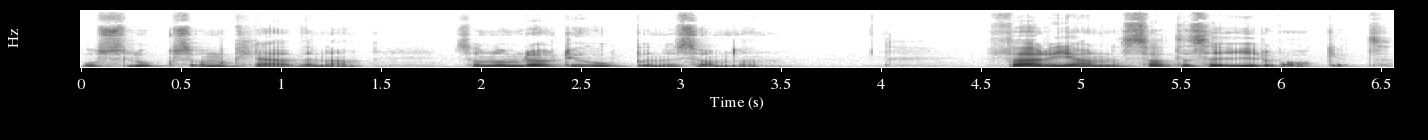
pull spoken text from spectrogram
och slogs om kläderna som de rört ihop under sömnen. Färjan satte sig yrvaket.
